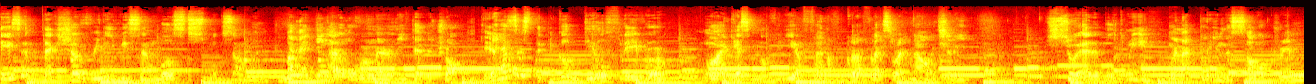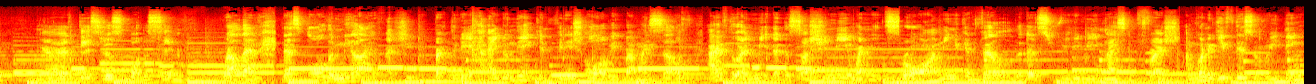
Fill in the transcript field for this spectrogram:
Taste and texture really resembles smoked salmon, but I think I over marinated the trout. It has this typical dill flavor. Well, I guess I'm not really a fan of Gravlax right now actually. It's too edible to me. When I put in the sour cream, yeah, it tastes just about the same. Well then, that's all the meal I have actually prepared today. I don't think I can finish all of it by myself. I have to admit that the sashimi, when it's raw, I mean you can feel that it's really really nice and fresh. I'm to give this a rating,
